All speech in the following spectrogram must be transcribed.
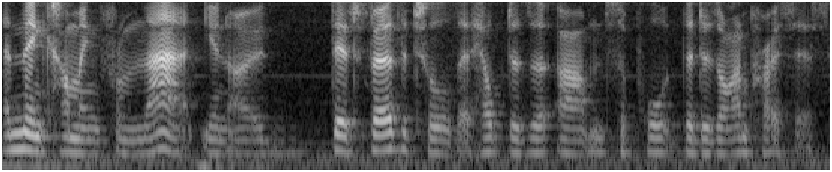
And then coming from that you know there's further tools that help des- um, support the design process.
